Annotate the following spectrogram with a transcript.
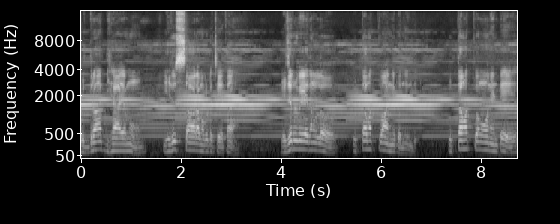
రుద్రాధ్యాయము యజుస్సారమొకటి చేత యజుర్వేదంలో ఉత్తమత్వాన్ని పొందింది ఉత్తమత్వము అని అంటే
